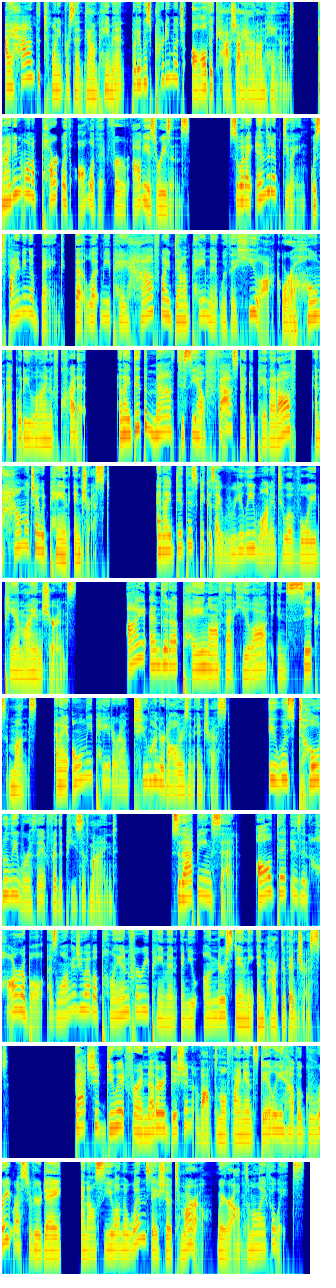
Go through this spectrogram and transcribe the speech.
I had the 20% down payment, but it was pretty much all the cash I had on hand. And I didn't want to part with all of it for obvious reasons. So, what I ended up doing was finding a bank that let me pay half my down payment with a HELOC or a home equity line of credit. And I did the math to see how fast I could pay that off and how much I would pay in interest. And I did this because I really wanted to avoid PMI insurance. I ended up paying off that HELOC in six months, and I only paid around $200 in interest. It was totally worth it for the peace of mind. So, that being said, all debt isn't horrible as long as you have a plan for repayment and you understand the impact of interest. That should do it for another edition of Optimal Finance Daily. Have a great rest of your day, and I'll see you on the Wednesday show tomorrow, where your optimal life awaits.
